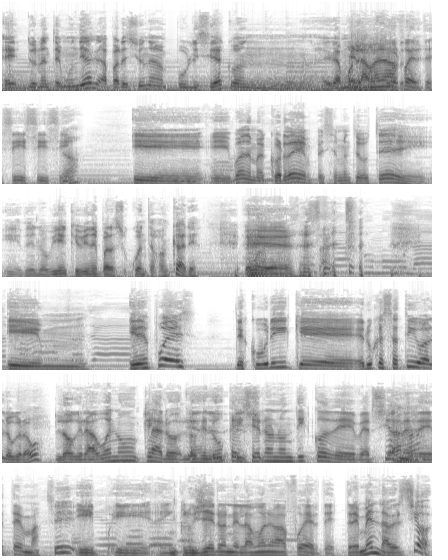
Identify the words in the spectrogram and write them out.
Eh, durante el mundial apareció una publicidad con el amor más mano fuerte, fuerte, sí, sí, sí. ¿no? Y, y, bueno, me acordé especialmente de ustedes y, y de lo bien que viene para sus cuentas bancarias. Eh, y, mm, y después descubrí que Eruca Sativa lo grabó. Lo grabó en un, claro, los de en- hicieron un disco de versiones Ajá. de temas. Sí. Y, y incluyeron El amor más fuerte. Tremenda versión.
